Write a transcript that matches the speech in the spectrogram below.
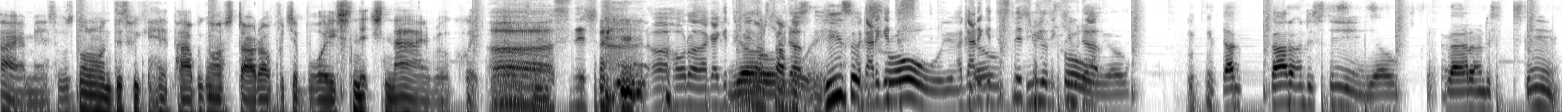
All right, man. So what's going on this week in hip hop? We're gonna start off with your boy Snitch Nine real quick. You know Uh, snitch nine. Uh, hold on, I gotta get the Yo, music queued up. he's a I gotta get this- troll. I gotta get the snitch He's a music queued up. Yo. Y'all gotta understand, yo. Y'all gotta understand.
